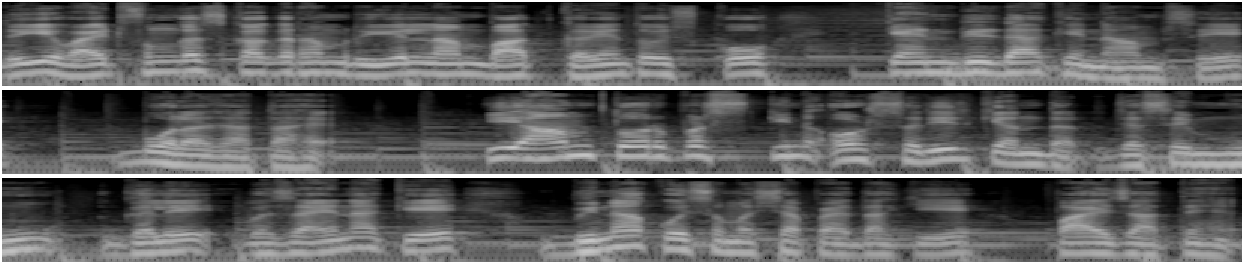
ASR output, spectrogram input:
देखिए व्हाइट फंगस का अगर हम रियल नाम बात करें तो इसको कैंडिडा के नाम से बोला जाता है। ये आमतौर पर स्किन और शरीर के अंदर, जैसे मुँह, गले वजाइना के बिना कोई समस्या पैदा किए पाए जाते हैं।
